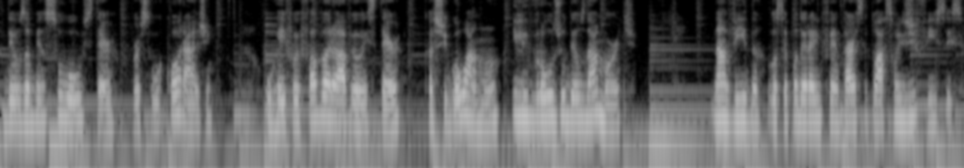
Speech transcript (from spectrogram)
Deus abençoou Esther por sua coragem. O rei foi favorável a Esther, castigou Amã e livrou os judeus da morte. Na vida, você poderá enfrentar situações difíceis,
